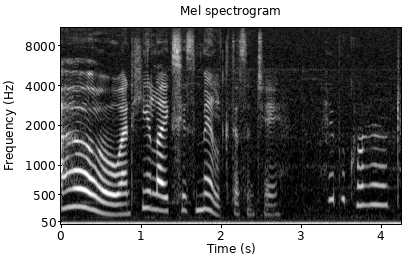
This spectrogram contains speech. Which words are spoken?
oh, and he likes his milk, doesn't he? Hypocrite.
